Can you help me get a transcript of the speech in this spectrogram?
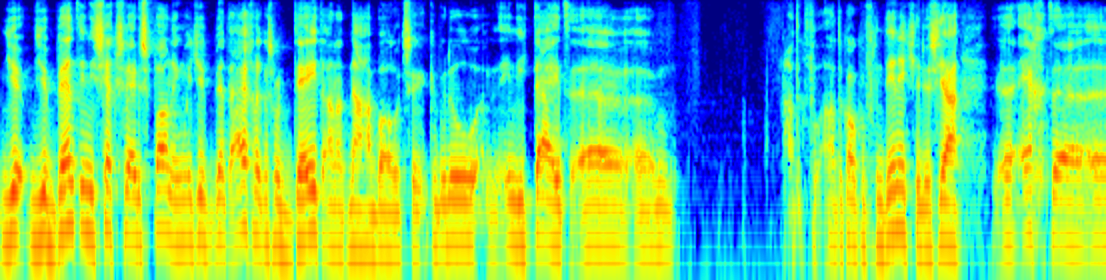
je, je bent in die seksuele spanning, want je bent eigenlijk een soort date aan het nabootsen. Ik bedoel, in die tijd uh, um, had, ik, had ik ook een vriendinnetje. Dus ja, uh, echt uh,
